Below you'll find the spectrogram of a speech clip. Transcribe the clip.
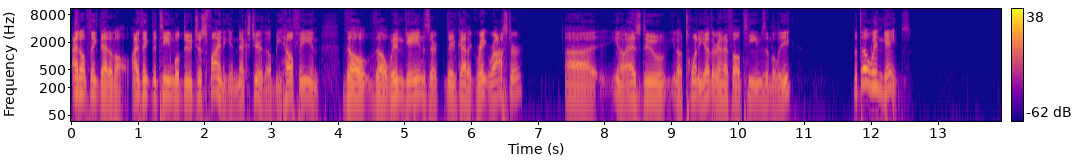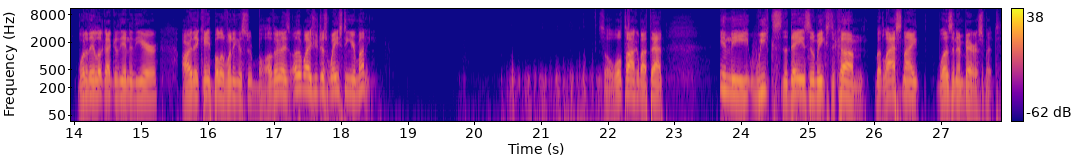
I don't think that at all. I think the team will do just fine again next year. They'll be healthy and they'll they'll win games. They're, they've got a great roster, uh, you know, as do you know 20 other NFL teams in the league. But they'll win games. What do they look like at the end of the year? Are they capable of winning a Super Bowl? Otherwise, otherwise you're just wasting your money. So we'll talk about that in the weeks, the days and weeks to come. But last night was an embarrassment,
